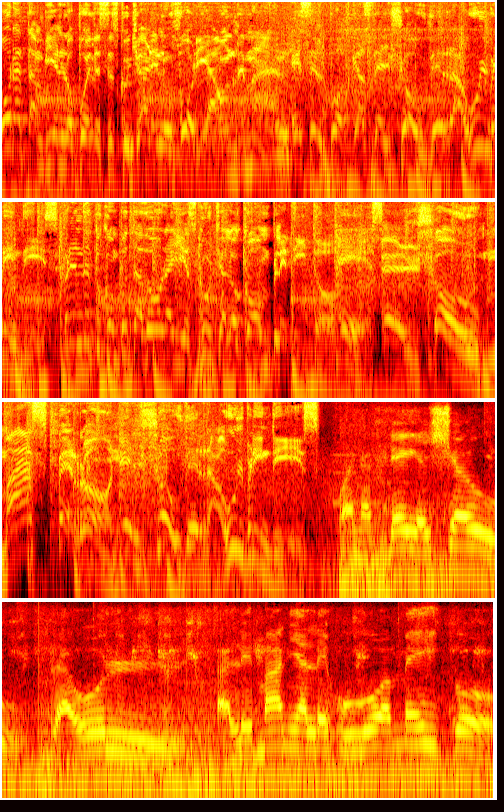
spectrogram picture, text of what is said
Ahora también lo puedes escuchar en Euforia On Demand. Es el podcast del show de Raúl Brindis. Prende tu computadora y escúchalo completito. Es el show más perrón. El show de Raúl Brindis. Buenos días, show. Raúl, Alemania le jugó a México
